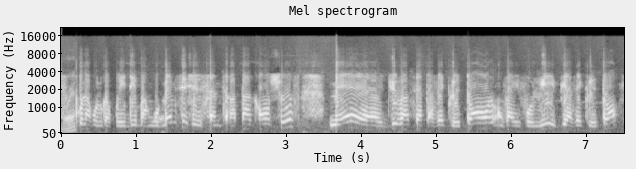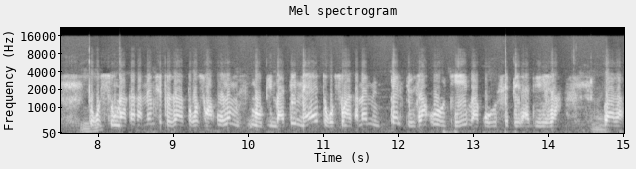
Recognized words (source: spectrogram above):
mpona koluka koede bango. Même si je, ça ne sera pas grand chose mais euh, dieu va faire qu'avec le temps on va évoluer et puis avec le temps tokosunga kaka. Même si toza tokosunga kongo mobimba te mais quand même quelques oyo kosepela déjà. Voilà.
